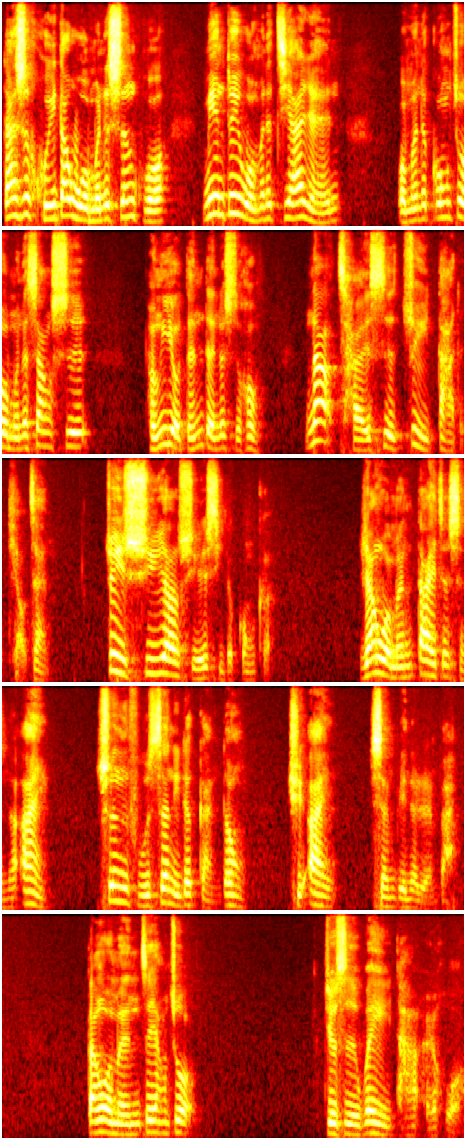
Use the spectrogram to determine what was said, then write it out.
但是回到我们的生活，面对我们的家人、我们的工作、我们的上司、朋友等等的时候，那才是最大的挑战，最需要学习的功课。让我们带着神的爱。顺服圣灵的感动，去爱身边的人吧。当我们这样做，就是为他而活，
